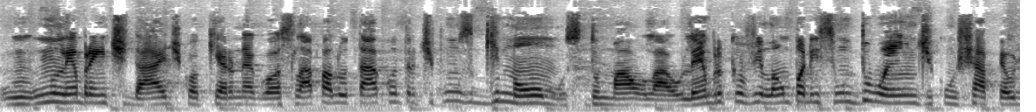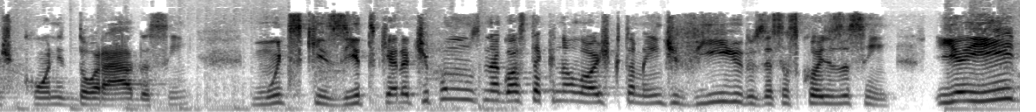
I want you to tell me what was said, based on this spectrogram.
Um- Não lembro a entidade, qual era o negócio lá, pra lutar contra tipo uns gnomos do mal lá. Eu lembro que o vilão parecia um duende com um chapéu de cone dourado, assim. Muito esquisito, que era tipo uns negócios tecnológicos também, de vírus, essas coisas assim. E aí,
